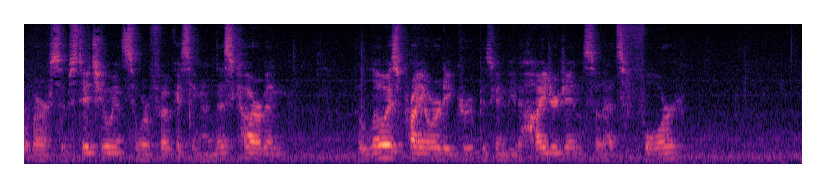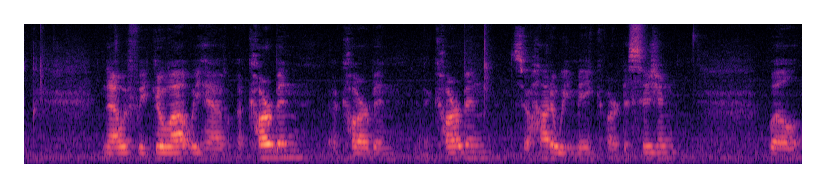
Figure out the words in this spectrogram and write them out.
of our substituents. So we're focusing on this carbon. The lowest priority group is going to be the hydrogen, so that's 4. Now if we go out, we have a carbon, a carbon, and a carbon. So how do we make our decision? Well,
